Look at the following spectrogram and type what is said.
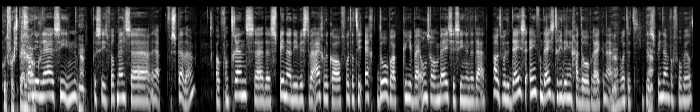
goed voorspellen. Granulair zien, precies, wat mensen ja, voorspellen. Ook van trends. De spinnen, die wisten we eigenlijk al. Voordat die echt doorbrak, kun je bij ons al een beetje zien inderdaad. Oh, het wordt deze, een van deze drie dingen gaat doorbreken. Nou, dan wordt het de spinnen bijvoorbeeld.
